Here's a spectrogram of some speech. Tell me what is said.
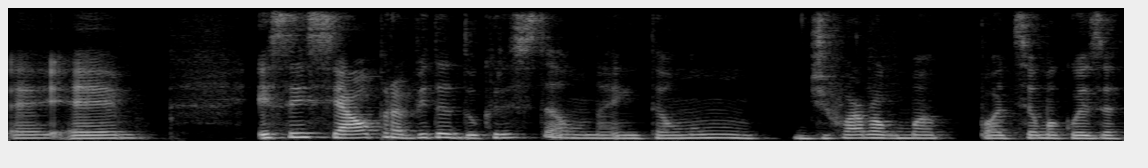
é, é essencial para a vida do cristão, né? Então, não, de forma alguma pode ser uma coisa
